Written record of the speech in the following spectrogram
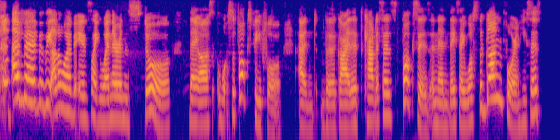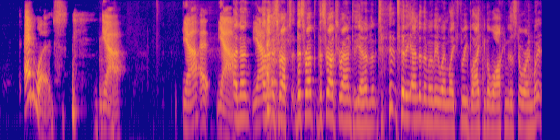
and then the other one is like when they're in the store, they ask, "What's the fox pee for?" And the guy at the counter says, "Foxes." And then they say, "What's the gun for?" And he says, "N words." Yeah. Yeah, yeah, and then Yeah. and then this wraps this wrap this wraps around to the end of the to, the end of the movie when like three black people walk into the store and where,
